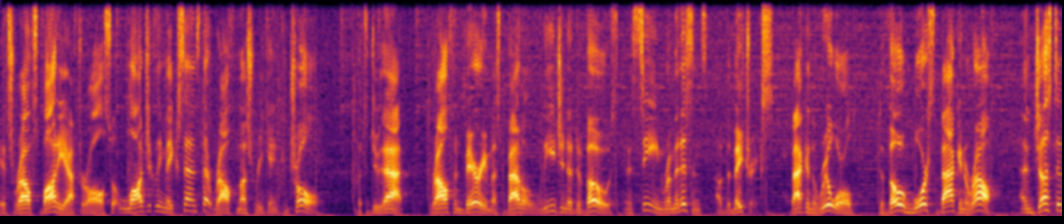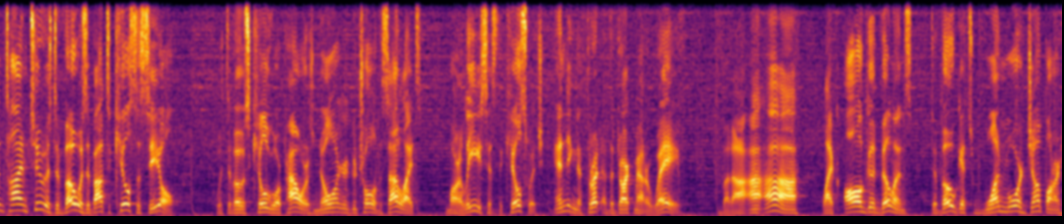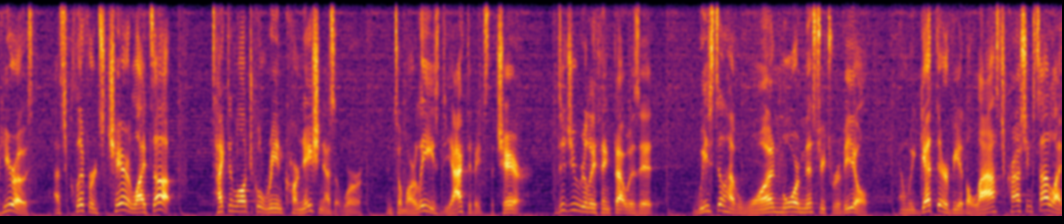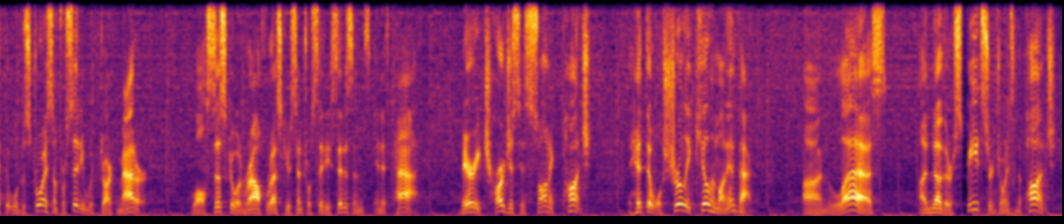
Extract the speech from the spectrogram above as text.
It's Ralph's body after all, so it logically makes sense that Ralph must regain control. But to do that, Ralph and Barry must battle a legion of DeVoes in a scene reminiscent of The Matrix. Back in the real world, DeVoe morphs back into Ralph, and just in time too as DeVoe is about to kill Cecile. With DeVoe's Kilgore powers no longer in control of the satellites, Marlize hits the kill switch, ending the threat of the dark matter wave. But uh-uh-uh, like all good villains, DeVoe gets one more jump on our heroes as Clifford's chair lights up. Technological reincarnation as it were, until Marlize deactivates the chair. Did you really think that was it? We still have one more mystery to reveal, and we get there via the last crashing satellite that will destroy Central City with dark matter. While Cisco and Ralph rescue Central City citizens in its path, Barry charges his sonic punch, a hit that will surely kill him on impact. Unless another speedster joins in the punch,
